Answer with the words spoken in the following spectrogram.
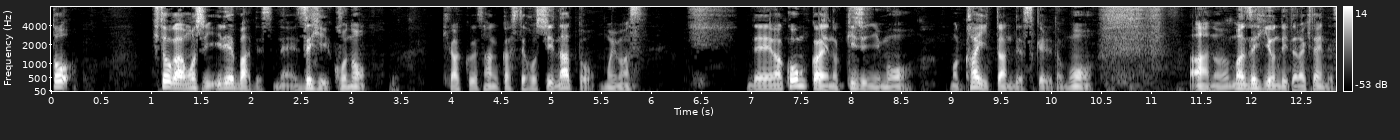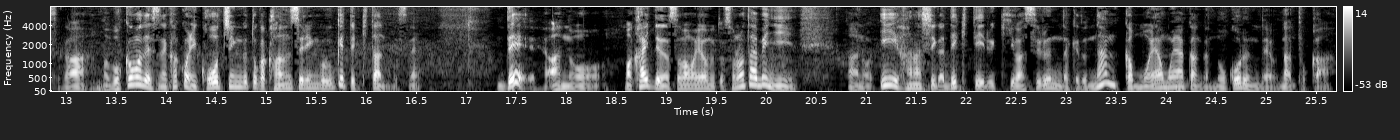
と、人がもしいればですね、ぜひこの企画参加してほしいなと思います。で、まあ、今回の記事にも、ま、書いたんですけれども、あの、まあ、ぜひ読んでいただきたいんですが、まあ、僕もですね、過去にコーチングとかカウンセリングを受けてきたんですね。で、あの、まあ、書いてるのそのまま読むと、その度に、あの、いい話ができている気はするんだけど、なんかモヤモヤ感が残るんだよなとか、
